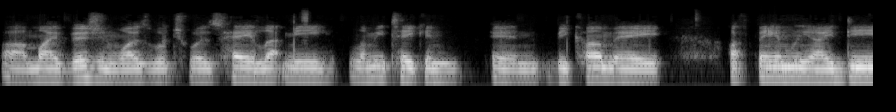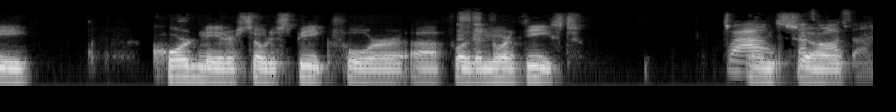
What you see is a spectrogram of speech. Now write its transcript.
uh, my vision was, which was, hey, let me let me take and and become a a family ID coordinator, so to speak, for uh, for the mm-hmm. Northeast. Wow, and so that's awesome.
